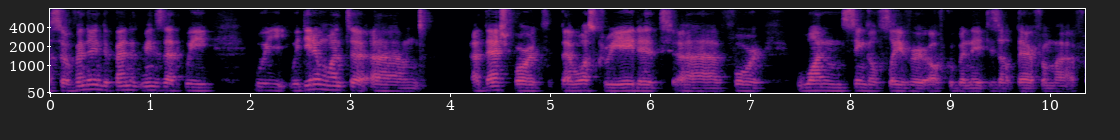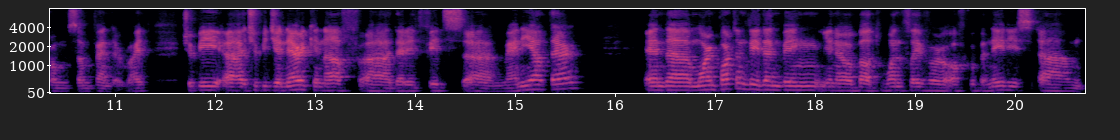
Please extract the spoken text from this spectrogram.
so vendor independent means that we we we didn't want a, um, a dashboard that was created for one single flavor of Kubernetes out there from uh, from some vendor, right? It Should be uh, it should be generic enough uh, that it fits uh, many out there, and uh, more importantly than being you know about one flavor of Kubernetes, um,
